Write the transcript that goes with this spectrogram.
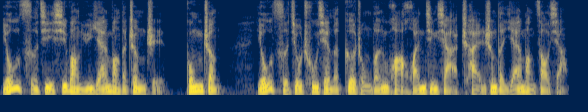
由此寄希望于阎王的正直公正，由此就出现了各种文化环境下产生的阎王造像。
